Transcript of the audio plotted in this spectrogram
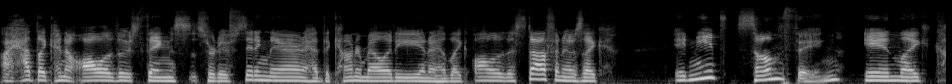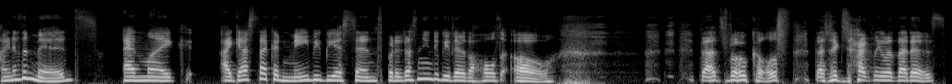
i had like kind of all of those things sort of sitting there and i had the counter melody and i had like all of this stuff and i was like it needs something in like kind of the mids and like i guess that could maybe be a synth but it doesn't need to be there the whole t- oh. That's vocals. That's exactly what that is.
